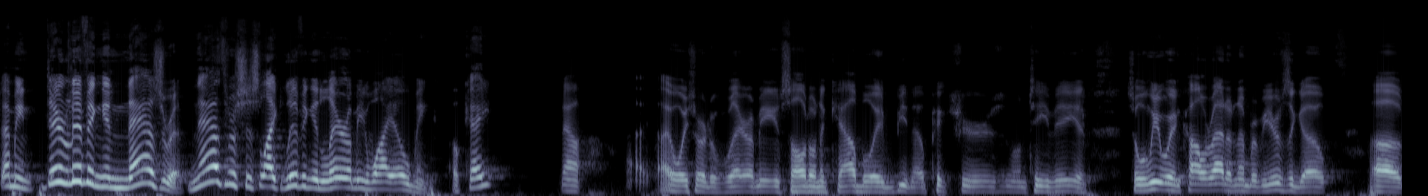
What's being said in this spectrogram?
I mean, they're living in Nazareth. Nazareth is like living in Laramie, Wyoming, okay? Now, I, I always heard of Laramie and saw it on the cowboy, you know, pictures and on TV. And so when we were in Colorado a number of years ago, uh,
